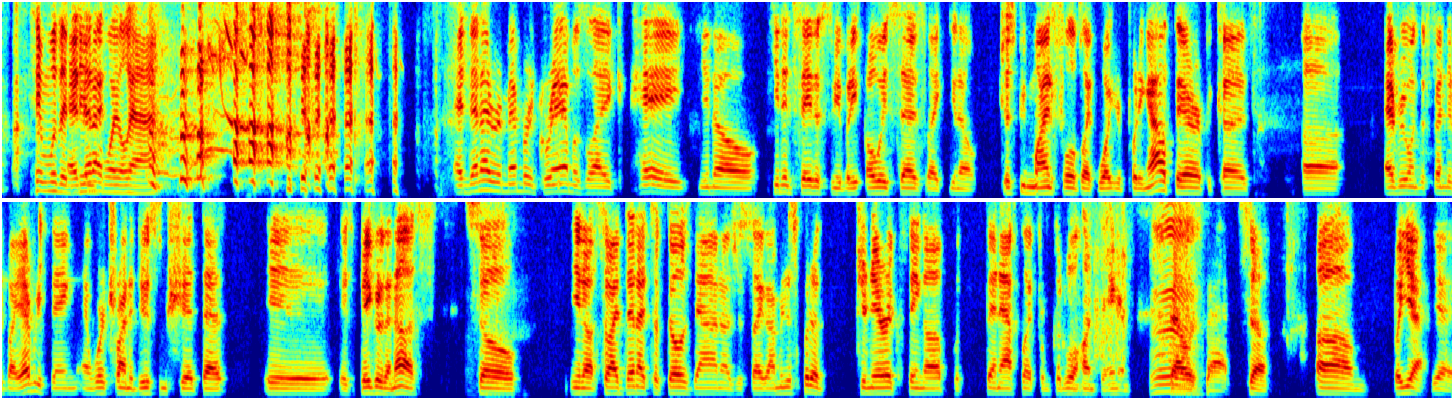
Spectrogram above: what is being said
Tim with a and then tinfoil hat. and then i remember graham was like hey you know he didn't say this to me but he always says like you know just be mindful of like what you're putting out there because uh everyone's offended by everything and we're trying to do some shit that is, is bigger than us so you know so i then i took those down i was just like i'm gonna just put a generic thing up with ben affleck from goodwill hunting and that was that. So, um, but yeah, yeah,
